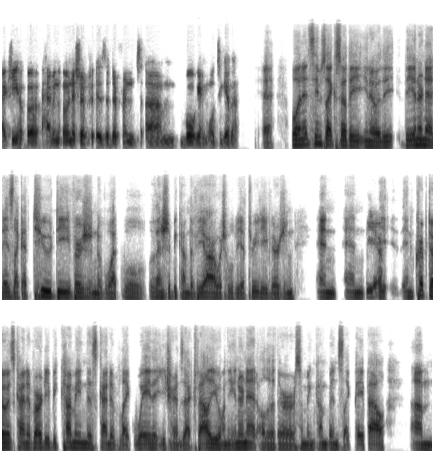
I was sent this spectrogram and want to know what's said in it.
actually uh, having ownership is a different um, ball game altogether. Yeah. Well, and it seems like so the you know the the internet is like a 2D version of what will eventually become the VR, which will be a 3D version, and and yeah. and crypto is kind of already becoming this kind of like way that you transact value on the internet. Although there are some incumbents like PayPal, um,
